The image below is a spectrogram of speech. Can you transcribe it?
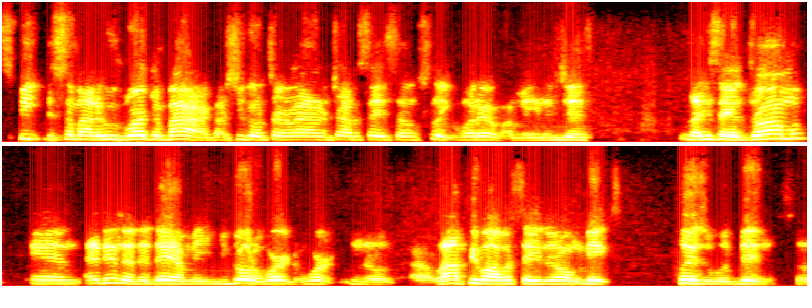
speak to somebody who's working by her because she's gonna turn around and try to say something slick, whatever. I mean, it's just like you say, it's drama. And at the end of the day, I mean, you go to work to work. You know, a lot of people always say they don't mix pleasure with business. So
